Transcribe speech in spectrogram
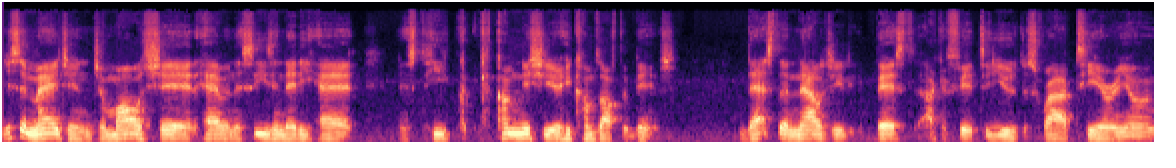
Just imagine Jamal Shead having the season that he had, and he come this year he comes off the bench. That's the analogy best I can fit to use describe Tierra Young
